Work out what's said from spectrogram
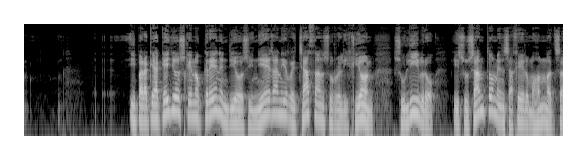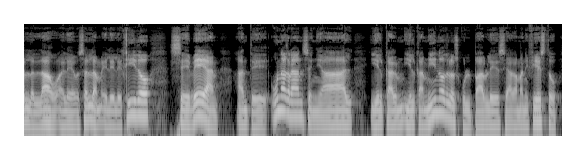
y para que aquellos que no creen en Dios y niegan y rechazan su religión, su libro y su santo mensajero Muhammad sallallahu alaihi wasallam, el elegido, se vean ante una gran señal y el, y el camino de los culpables se haga manifiesto.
